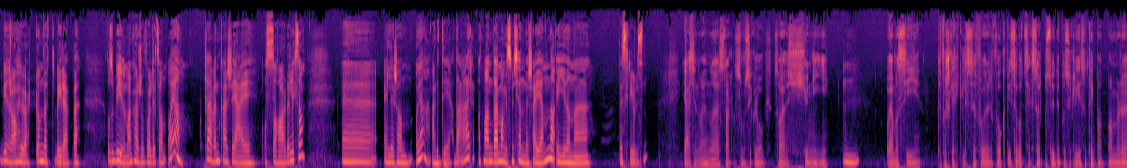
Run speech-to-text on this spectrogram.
begynner å ha hørt om dette begrepet. Og så begynner man kanskje å få litt sånn å ja, dæven, kanskje jeg også har det, liksom. Eh, eller sånn å ja, er det det det er? At man, det er mange som kjenner seg igjen da, i denne beskrivelsen. Jeg kjenner meg, når jeg starta som psykolog, så var jeg 29. Mm. Og jeg må si til forskrekkelse for folk, hvis du har gått seks år på studiet på psykologi, så tenker man at man burde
